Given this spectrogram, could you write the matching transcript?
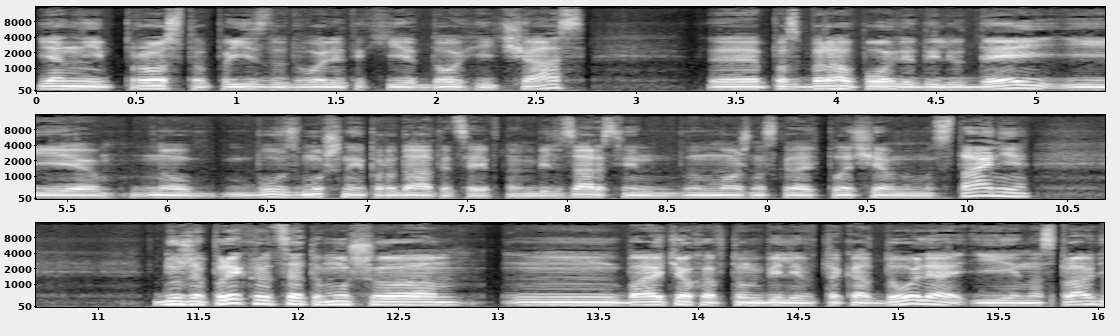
Я на ній просто поїздив доволі таки довгий час, е, позбирав погляди людей і ну, був змушений продати цей автомобіль. Зараз він, можна сказати, в плачевному стані. Дуже прикро це, тому що м, багатьох автомобілів така доля, і насправді.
